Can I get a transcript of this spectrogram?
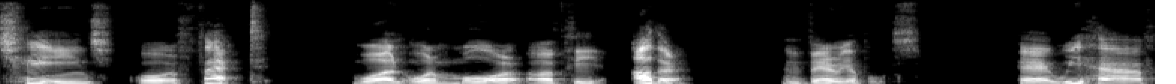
change or affect one or more of the other variables. And we have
